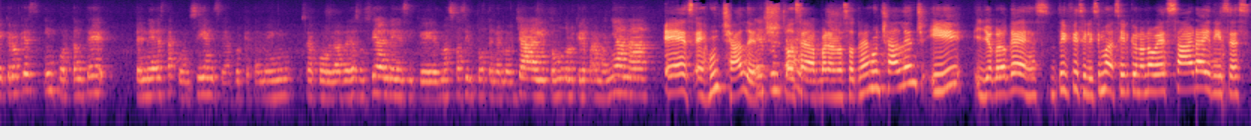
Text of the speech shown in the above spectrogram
que creo que es importante tener esta conciencia, porque también, o sea, con las redes sociales y que es más fácil todo tenerlo ya y todo el mundo lo quiere para mañana. Es, es un challenge. Es un O sea, challenge. para nosotros es un challenge y yo creo que es dificilísimo decir que uno no ve Sara y dices,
